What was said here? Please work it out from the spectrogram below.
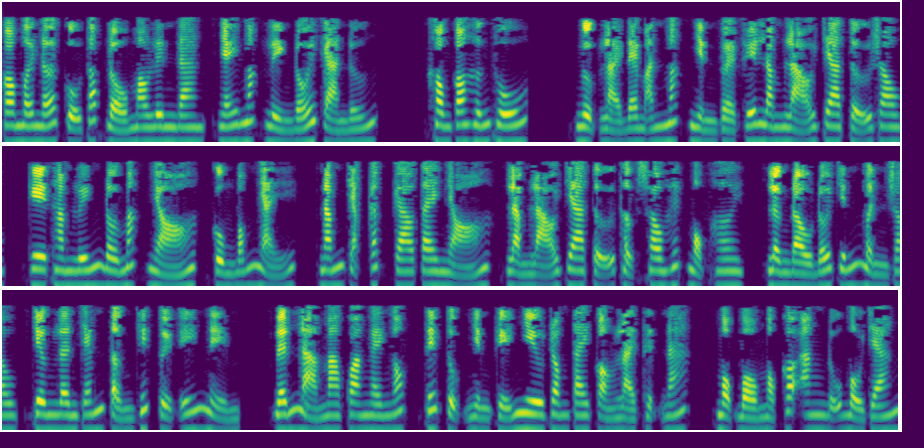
có mới nới cụ tốc độ mau linh đan, nháy mắt liền đối gà nướng. Không có hứng thú, ngược lại đem ánh mắt nhìn về phía lâm lão cha tử râu, kia tham luyến đôi mắt nhỏ, cùng bóng nhảy, nắm chặt cắt cao tay nhỏ, làm lão cha tử thật sâu hết một hơi, lần đầu đối chính mình râu, chân lên chém tận giết tuyệt ý niệm. Đến là ma quan ngây ngốc, tiếp tục nhìn kỹ nhiêu trong tay còn lại thịt nát, một bộ một có ăn đủ bộ dáng,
